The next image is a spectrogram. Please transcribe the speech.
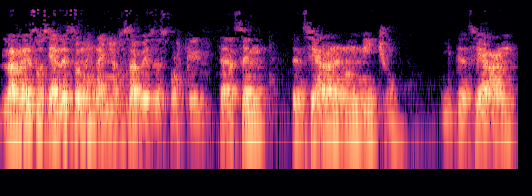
las redes sociales son engañosas a veces porque te hacen, te encierran en un nicho y te encierran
